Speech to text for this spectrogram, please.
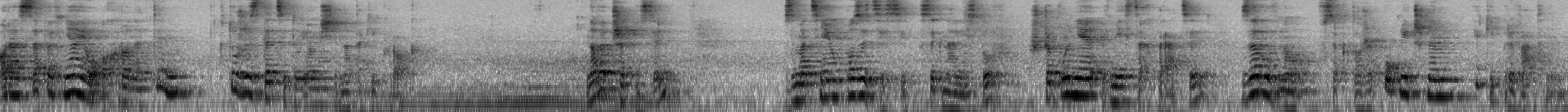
oraz zapewniają ochronę tym, którzy zdecydują się na taki krok. Nowe przepisy wzmacniają pozycję sygnalistów, szczególnie w miejscach pracy, zarówno w sektorze publicznym, jak i prywatnym.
